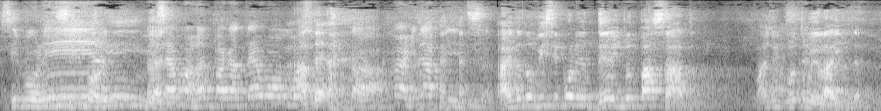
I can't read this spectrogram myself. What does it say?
Cebolinha. Cebolinha. Tá se amarrando para até o almoço. Até... Tá. Imagina a pizza. ainda não vi Cebolinha desde o ano passado. Mas eu encontro ele ainda.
